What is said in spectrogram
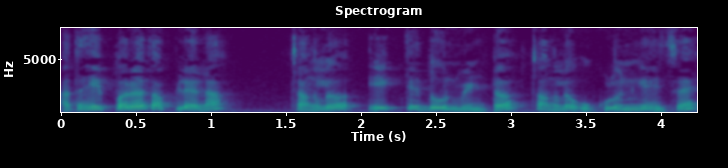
आता हे परत आपल्याला चांगलं एक ते दोन मिनटं चांगलं उकळून घ्यायचं आहे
